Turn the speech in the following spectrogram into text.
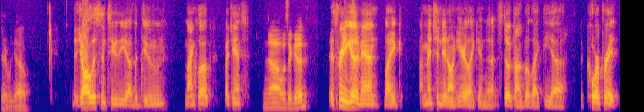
There we go. Did y'all listen to the uh, the Dune Nine Club by chance? No, was it good? It's pretty good, man. Like I mentioned it on here, like in the Stoked on, but like the uh, the corporate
